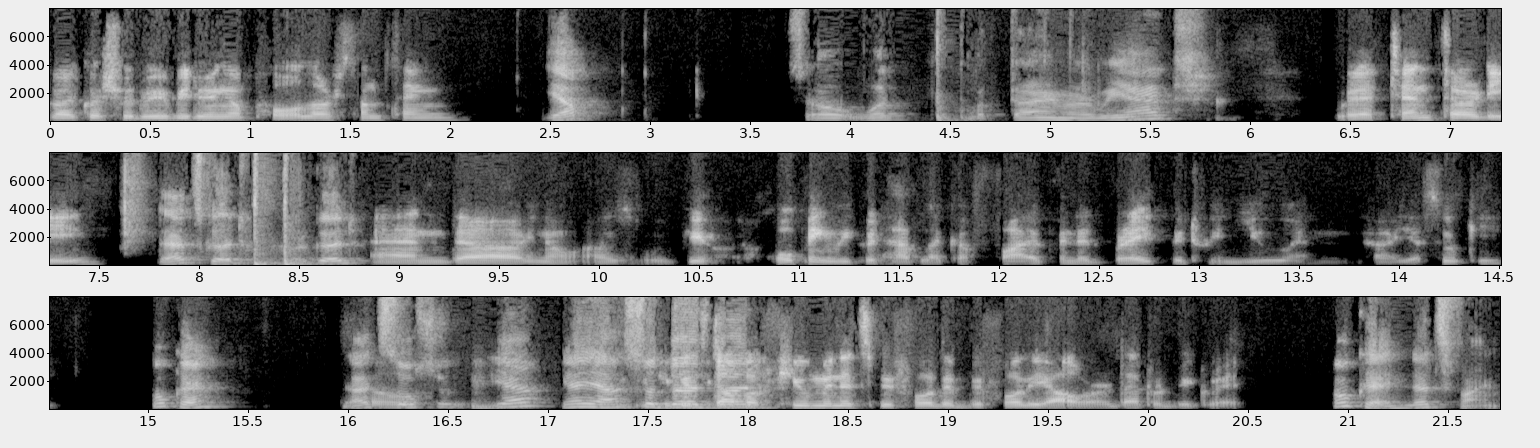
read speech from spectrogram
Gojko, should we be doing a poll or something? Yep. So what, what time are we at? We're at 10:30 That's good. We're good. and, uh, you know, I was hoping we could have like a five minute break between you and uh, Yasuki. Okay. That's So- also, yeah, yeah, yeah. So you the, could stop the, a few minutes before the, before the hour, that would be great. Okay, that's fine.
